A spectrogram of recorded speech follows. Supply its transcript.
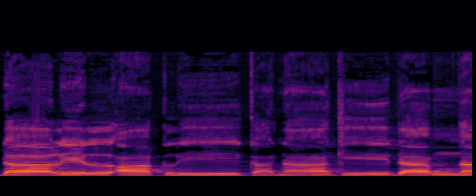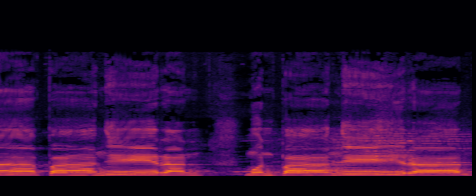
Dalil akli kana kidamna pangeran mun pangeran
